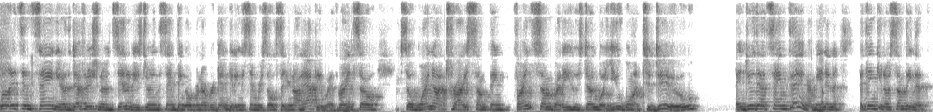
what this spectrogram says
Well, it's insane. You know, the definition of insanity is doing the same thing over and over again, getting the same results that you're not happy with, right? So, so why not try something? Find somebody who's done what you want to do, and do that same thing. I mean, yep. and I think you know something that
